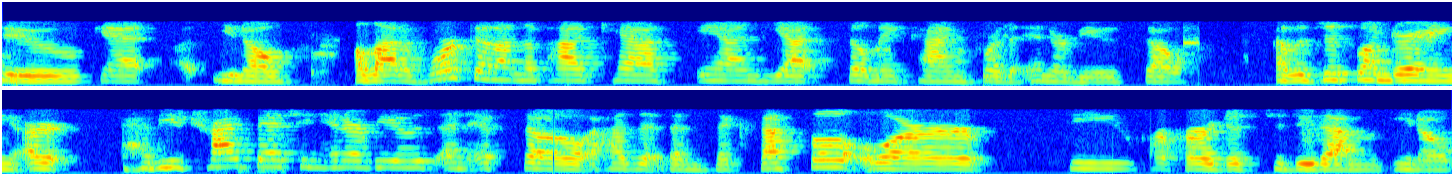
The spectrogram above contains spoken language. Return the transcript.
to get you know a lot of work done on the podcast and yet still make time for the interviews. So, I was just wondering, are have you tried batching interviews? And if so has it been successful? Or do you prefer just to do them you know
